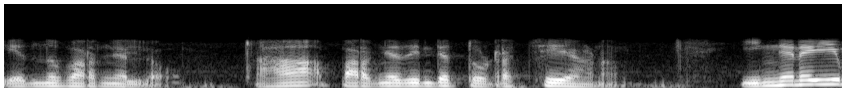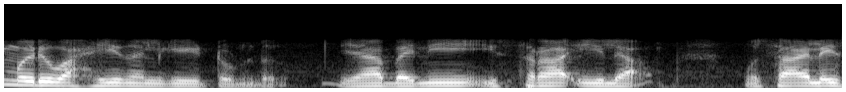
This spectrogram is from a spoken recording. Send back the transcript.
എന്ന് പറഞ്ഞല്ലോ. ആ പറഞ്ഞതിന്റെ തുടർച്ചയാണ്. ഇങ്ങനെയും ഒരു വഹി നൽകിയിട്ടുണ്ട്. യാ ബനി ഇസ്രായില മുസ അലൈഹി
